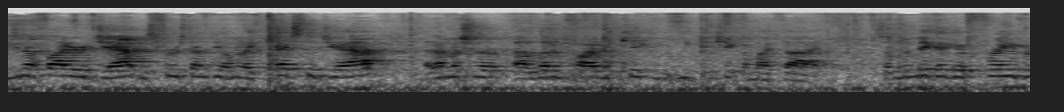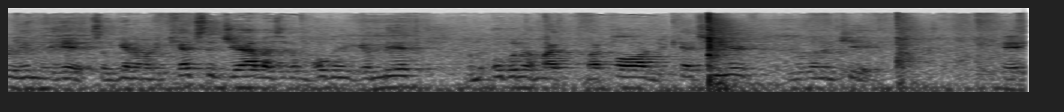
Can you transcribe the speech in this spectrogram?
he's gonna fire a jab. His first time, I'm gonna catch the jab and I'm gonna uh, let him fire the kick and eat the kick on my thigh. So I'm gonna make like a frame for him to hit. So again, I'm gonna catch the jab as if I'm holding a mid. I'm gonna open up my, my paw and catch here and let him kick. Okay?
